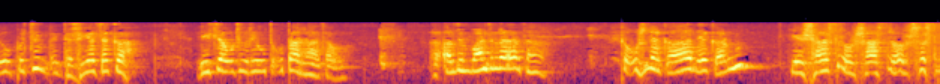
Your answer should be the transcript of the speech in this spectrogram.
जो पृथ्वी में धस गया चक्का नीचे उठ रही तो उतार रहा था वो। अर्जुन बाण चला रहा था। तो उसने कहा, देख कर्ण, ये शास्त्र और शास्त्र और शस्त्र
